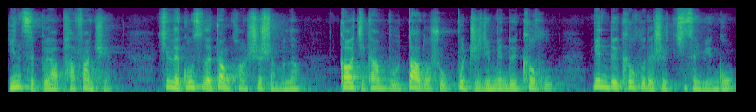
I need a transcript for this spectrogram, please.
因此，不要怕放权。现在公司的状况是什么呢？高级干部大多数不直接面对客户，面对客户的是基层员工。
